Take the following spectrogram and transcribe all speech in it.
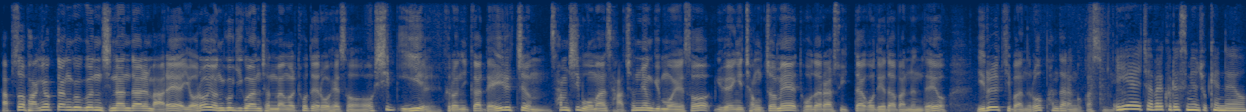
앞서 방역 당국은 지난달 말에 여러 연구기관 전망을 토대로 해서 12일 그러니까 내일쯤 35만 4천 명 규모에서 유행이 정점에 도달할 수 있다고 내다봤는데요. 이를 기반으로 판단한 것 같습니다. 예, 제발 그랬으면 좋겠네요.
